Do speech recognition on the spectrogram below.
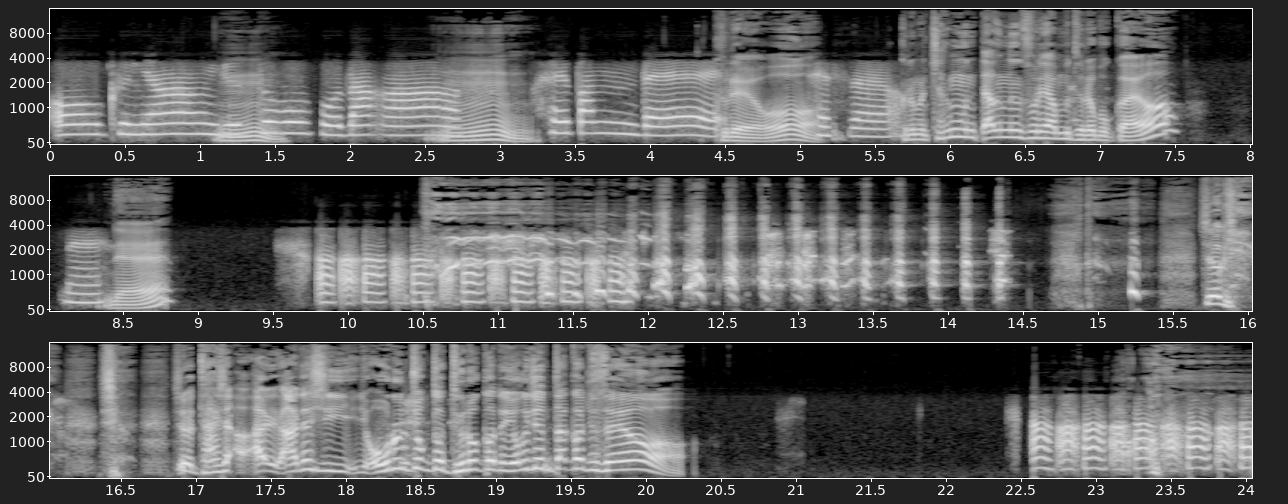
어, 그냥 음. 유튜브 보다가 음. 해봤는데, 그래요. 됐어요. 그러면 창문 닦는 소리 한번 들어볼까요? 네. 네. 아, 아, 아, 아, 아, 아, 아, 아, 아. 저기 저, 저 다시 아, 아저씨 오른쪽도 들었거든. 여기 좀 닦아 주세요. 아, 아, 아, 아, 아, 아, 아, 아,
